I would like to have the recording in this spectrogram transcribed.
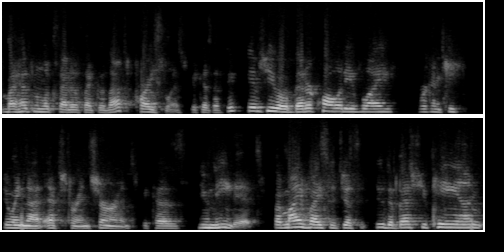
my husband looks at it like, well, that's priceless because if it gives you a better quality of life, we're going to keep doing that extra insurance because you need it. But my advice is just do the best you can,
